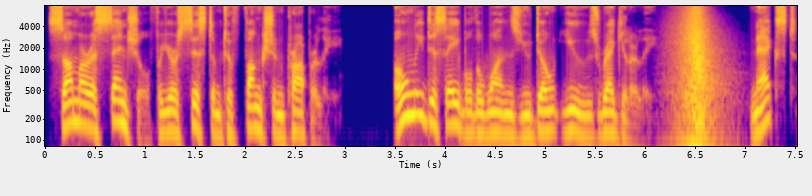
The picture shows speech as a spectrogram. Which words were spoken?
Some are essential for your system to function properly. Only disable the ones you don't use regularly. Next,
